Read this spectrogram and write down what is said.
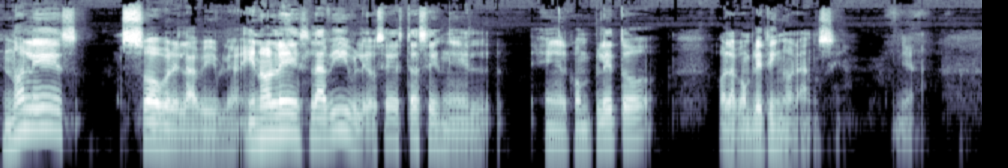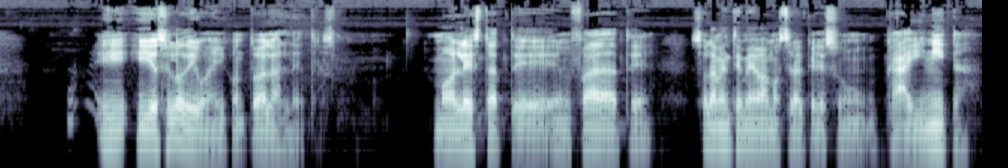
No lees sobre la Biblia y no lees la Biblia, o sea, estás en el en el completo o la completa ignorancia. ¿ya? Y, y yo se lo digo ahí con todas las letras. Moléstate, enfádate, solamente me va a mostrar que eres un cainita,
